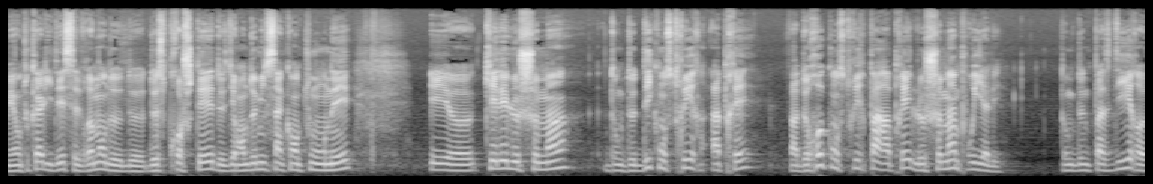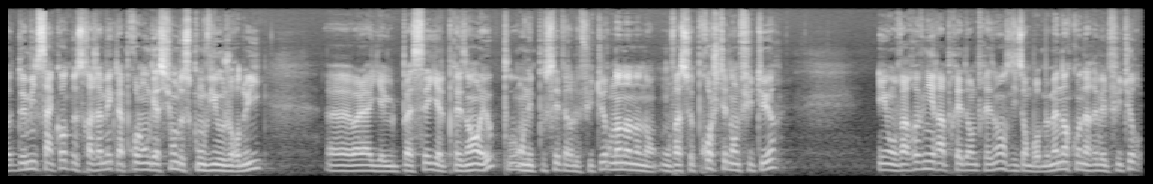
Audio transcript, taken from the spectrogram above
Mais en tout cas, l'idée, c'est vraiment de, se projeter, de dire en 2050 où on est et euh, quel est le chemin, donc de déconstruire après, enfin de reconstruire par après le chemin pour y aller. Donc de ne pas se dire 2050 euh, ne sera jamais que la prolongation de ce qu'on vit aujourd'hui. voilà, il y a eu le passé, il y a le présent, et on est poussé vers le futur. Non, non, non, non. On va se projeter dans le futur et on va revenir après dans le présent en se disant bon, ben maintenant qu'on arrive au futur,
